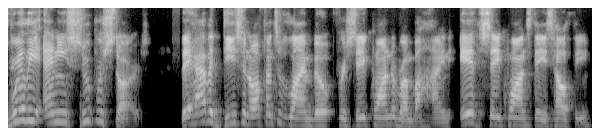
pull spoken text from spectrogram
really any superstars. They have a decent offensive line built for Saquon to run behind if Saquon stays healthy.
